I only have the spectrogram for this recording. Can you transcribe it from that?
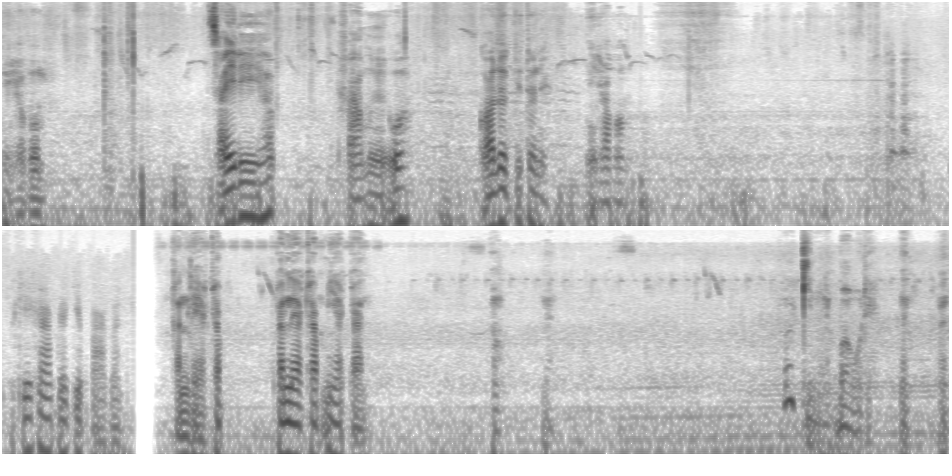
นี่ครับ ผมใสดีครับ ฝ่ามือโอ้กอเลือกที่ตัวนี้นี่ครับผมโอเคครับเดี๋ยวเก็บปากก่อนขั้นแรกครับขั้นแรกครับมีอาการเอานั่นเฮ้ยกลินเบาเด็นั่นนั่น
